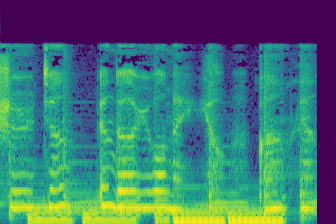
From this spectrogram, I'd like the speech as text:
时间变得与我没有关联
